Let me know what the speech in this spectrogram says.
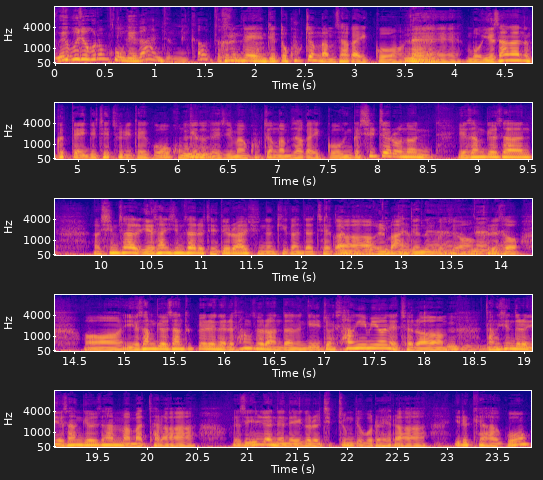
외부적으로는 공개가 안 됩니까? 어떻습니까? 그런데 이제 또 국정감사가 있고, 네. 예, 뭐 예산안은 그때 이제 제출이 되고 공개도 음. 되지만 국정감사가 있고, 그러니까 실제로는 예산 결산 심사 예산 심사를 제대로 할 수 있는 기간 자체가 얼마 안 되는. 거죠. 네네. 그래서 어, 예산 결산 특별위원회를 상소를 한다는 게 일종 상임위원회처럼 음흠. 당신들은 예산 결산만 맡아라. 그래서 1년 내내 이거를 집중적으로 해라. 이렇게 하고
